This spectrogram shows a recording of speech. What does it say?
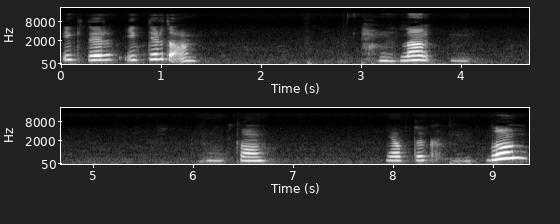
iktir, iktir tamam. Lan. Tamam. Yaptık. Lan.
